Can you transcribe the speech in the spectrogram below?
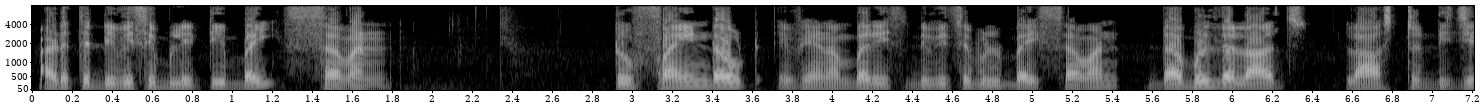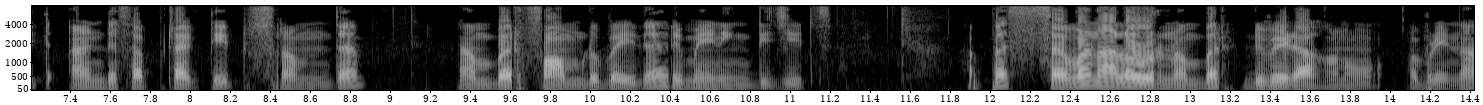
அடுத்து divisibility by seven to find out if a number is divisible by seven double the large last digit and subtract it from the number formed by the remaining digits அப்போ செவனால் ஒரு நம்பர் டிவைட் ஆகணும் அப்படின்னா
